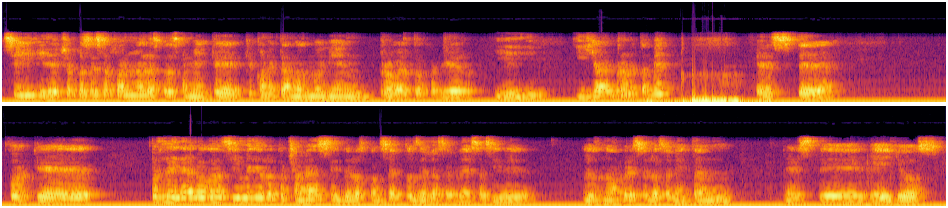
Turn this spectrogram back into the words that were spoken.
Sí, y de hecho, pues esa fue una de las cosas también que, que conectamos muy bien Roberto, Javier y, y yo, y Bruno también. Este, porque, pues la idea luego así medio locochona así de los conceptos de las cervezas y de los nombres se los avientan este, ellos.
